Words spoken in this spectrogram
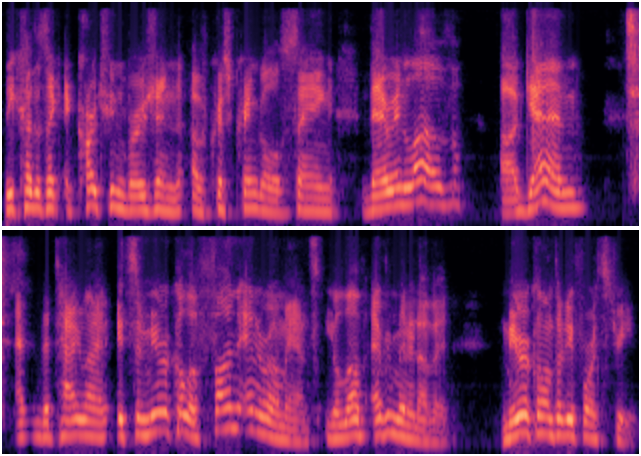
because it's like a cartoon version of Chris Kringle saying they're in love again. and the tagline, it's a miracle of fun and romance. You'll love every minute of it. Miracle on 34th Street.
